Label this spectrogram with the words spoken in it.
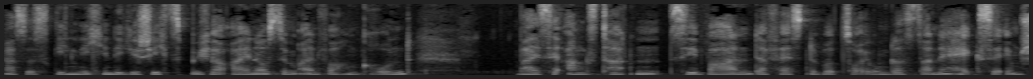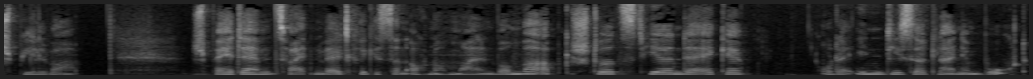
Also es ging nicht in die Geschichtsbücher ein, aus dem einfachen Grund, weil sie Angst hatten. Sie waren der festen Überzeugung, dass da eine Hexe im Spiel war. Später im Zweiten Weltkrieg ist dann auch nochmal ein Bomber abgestürzt hier in der Ecke oder in dieser kleinen Bucht.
